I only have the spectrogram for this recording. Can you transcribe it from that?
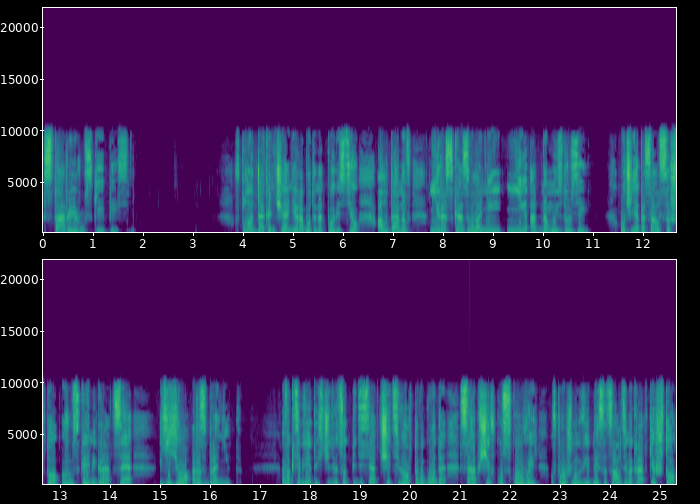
старые русские песни. Вплоть до окончания работы над повестью Алданов не рассказывал о ней ни одному из друзей. Очень опасался, что русская эмиграция ее разбронит. В октябре 1954 года, сообщив Кусковой, в прошлом видной социал-демократке, что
